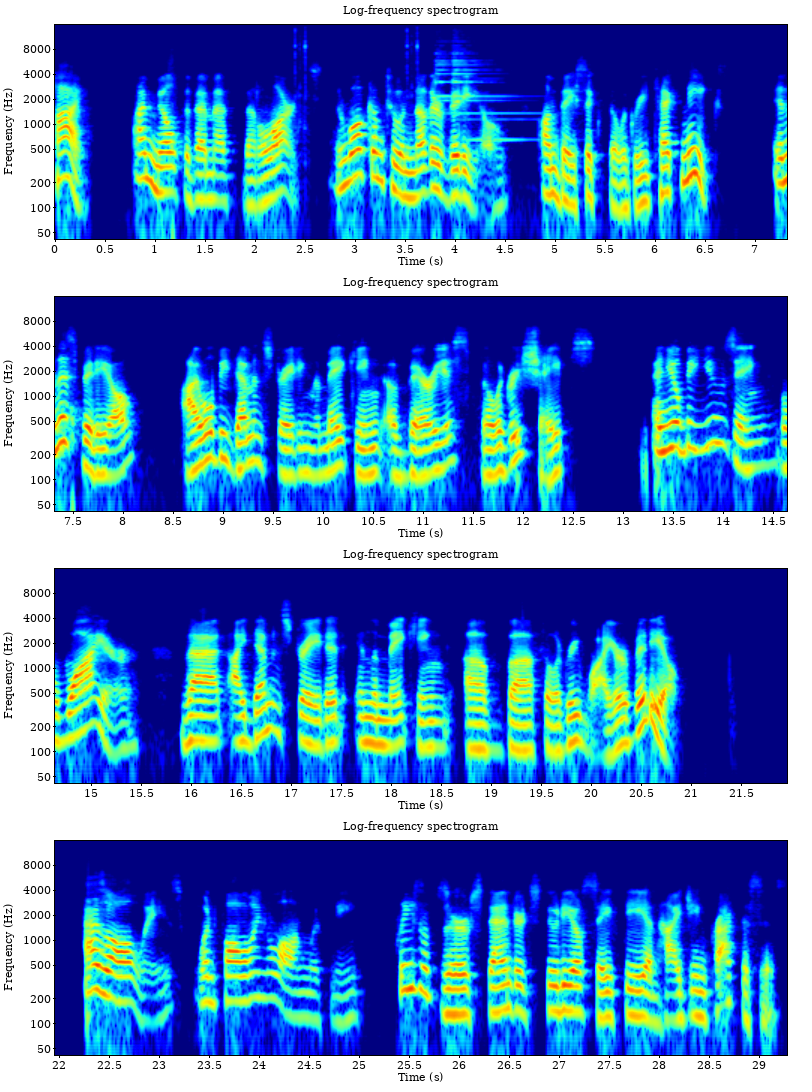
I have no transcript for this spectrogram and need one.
Hi, I'm Milt of MF Metal Arts, and welcome to another video on basic filigree techniques. In this video, I will be demonstrating the making of various filigree shapes, and you'll be using the wire that I demonstrated in the making of uh, filigree wire video. As always, when following along with me, please observe standard studio safety and hygiene practices.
